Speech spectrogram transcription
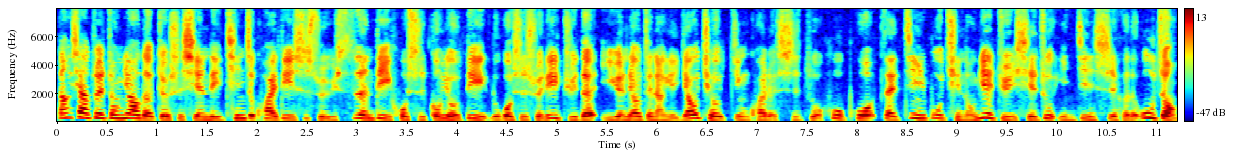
当下最重要的就是先厘清这块地是属于私人地或是公有地。如果是水利局的，议员廖正良也要求尽快的使左护坡，再进一步请农业局协助引进适合的物种。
